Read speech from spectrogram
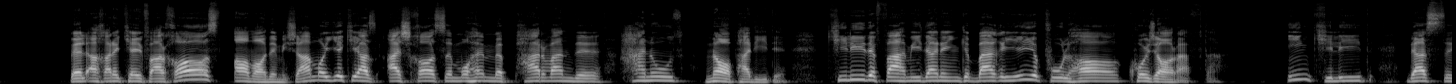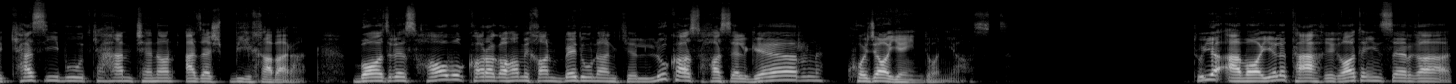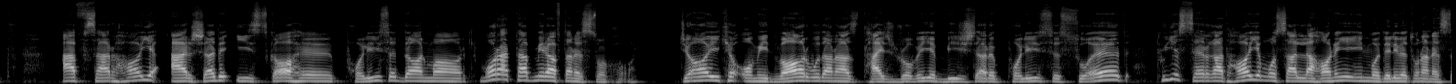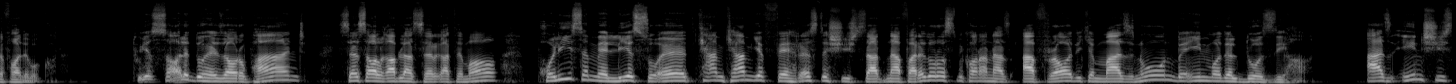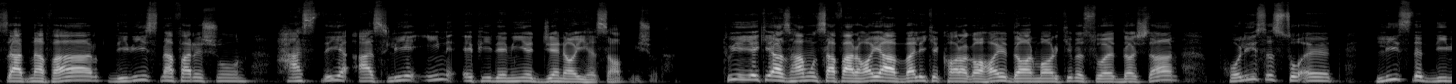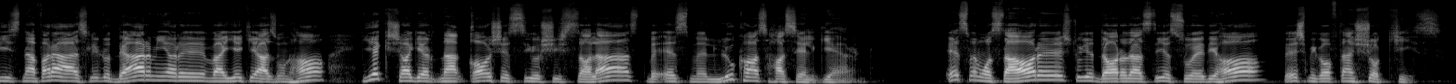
بالاخره کیفرخواست آماده میشه اما یکی از اشخاص مهم پرونده هنوز ناپدیده. کلید فهمیدن اینکه بقیه پولها کجا رفتن. این کلید دست کسی بود که همچنان ازش بیخبرن بازرس ها و کاراگاه ها می‌خوان بدونن که لوکاس هاسلگرن کجای این دنیاست. توی اوایل تحقیقات این سرقت افسرهای ارشد ایستگاه پلیس دانمارک مرتب می‌رفتن استکهلم. جایی که امیدوار بودن از تجربه بیشتر پلیس سوئد توی سرقتهای مسلحانه این مدلی بتونن استفاده بکنن. توی سال 2005 سه سال قبل از سرقت ما پلیس ملی سوئد کم کم یه فهرست 600 نفره درست می‌کنن از افرادی که مزنون به این مدل دزدی هان. از این 600 نفر 200 نفرشون هسته اصلی این اپیدمی جنایی حساب می شدن. توی یکی از همون سفرهای اولی که کاراگاه های دانمارکی به سوئد داشتن پلیس سوئد لیست 200 نفر اصلی رو در میاره و یکی از اونها یک شاگرد نقاش 36 ساله است به اسم لوکاس هاسلگرن. اسم مستعارش توی دار و دستی سوئدی ها بهش می‌گفتن شوکیس.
